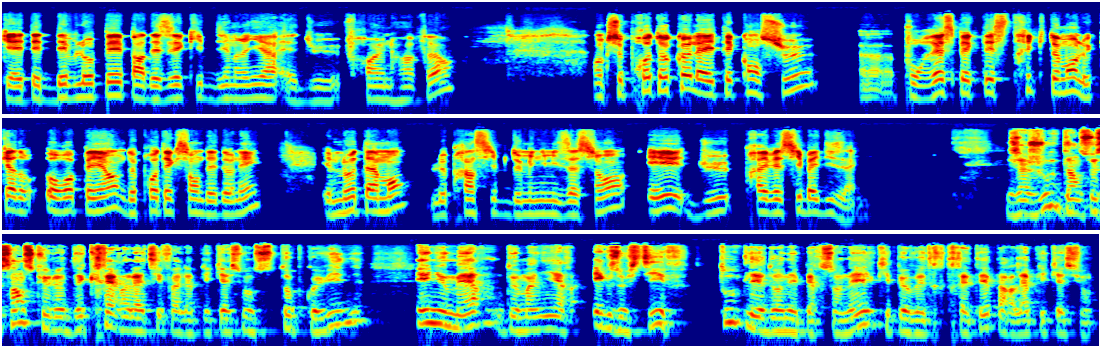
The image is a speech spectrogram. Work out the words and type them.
qui a été développé par des équipes d'INRIA et du Fraunhofer. Donc, ce protocole a été conçu euh, pour respecter strictement le cadre européen de protection des données, et notamment le principe de minimisation et du privacy by design. J'ajoute dans ce sens que le décret relatif à l'application Stop Covid énumère de manière exhaustive toutes les données personnelles qui peuvent être traitées par l'application.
